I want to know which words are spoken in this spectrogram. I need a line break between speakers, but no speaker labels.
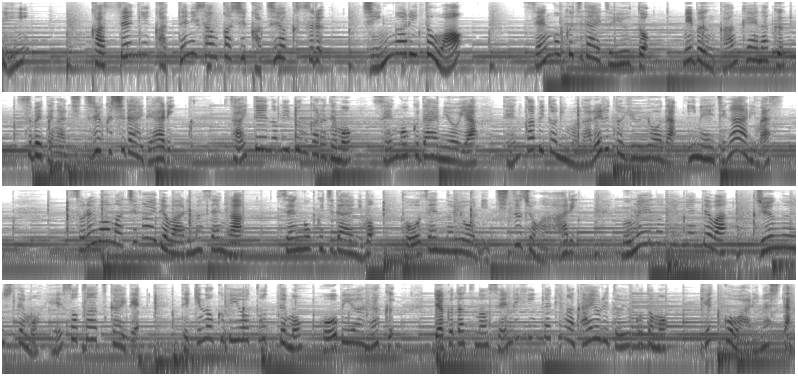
何？合戦に勝手に参加し活躍する陣狩りとは？戦国時代というと身分関係なく全てが実力次第であり最低の身分からでも戦国大名や天下人にもなれるというようなイメージがあります。それは間違いではありませんが戦国時代にも当然のように秩序があり無名の人間では従軍しても兵卒扱いで敵の首を取っても褒美はなく略奪の戦利品だけが頼りということも結構ありました。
